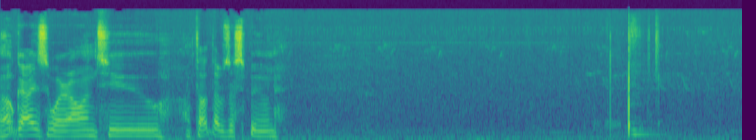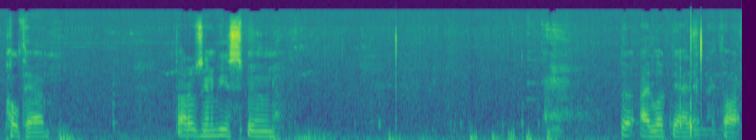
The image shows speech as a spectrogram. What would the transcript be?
Oh, guys, we're on to. I thought that was a spoon. Pull tab. Thought it was going to be a spoon. But I looked at it. and I thought,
